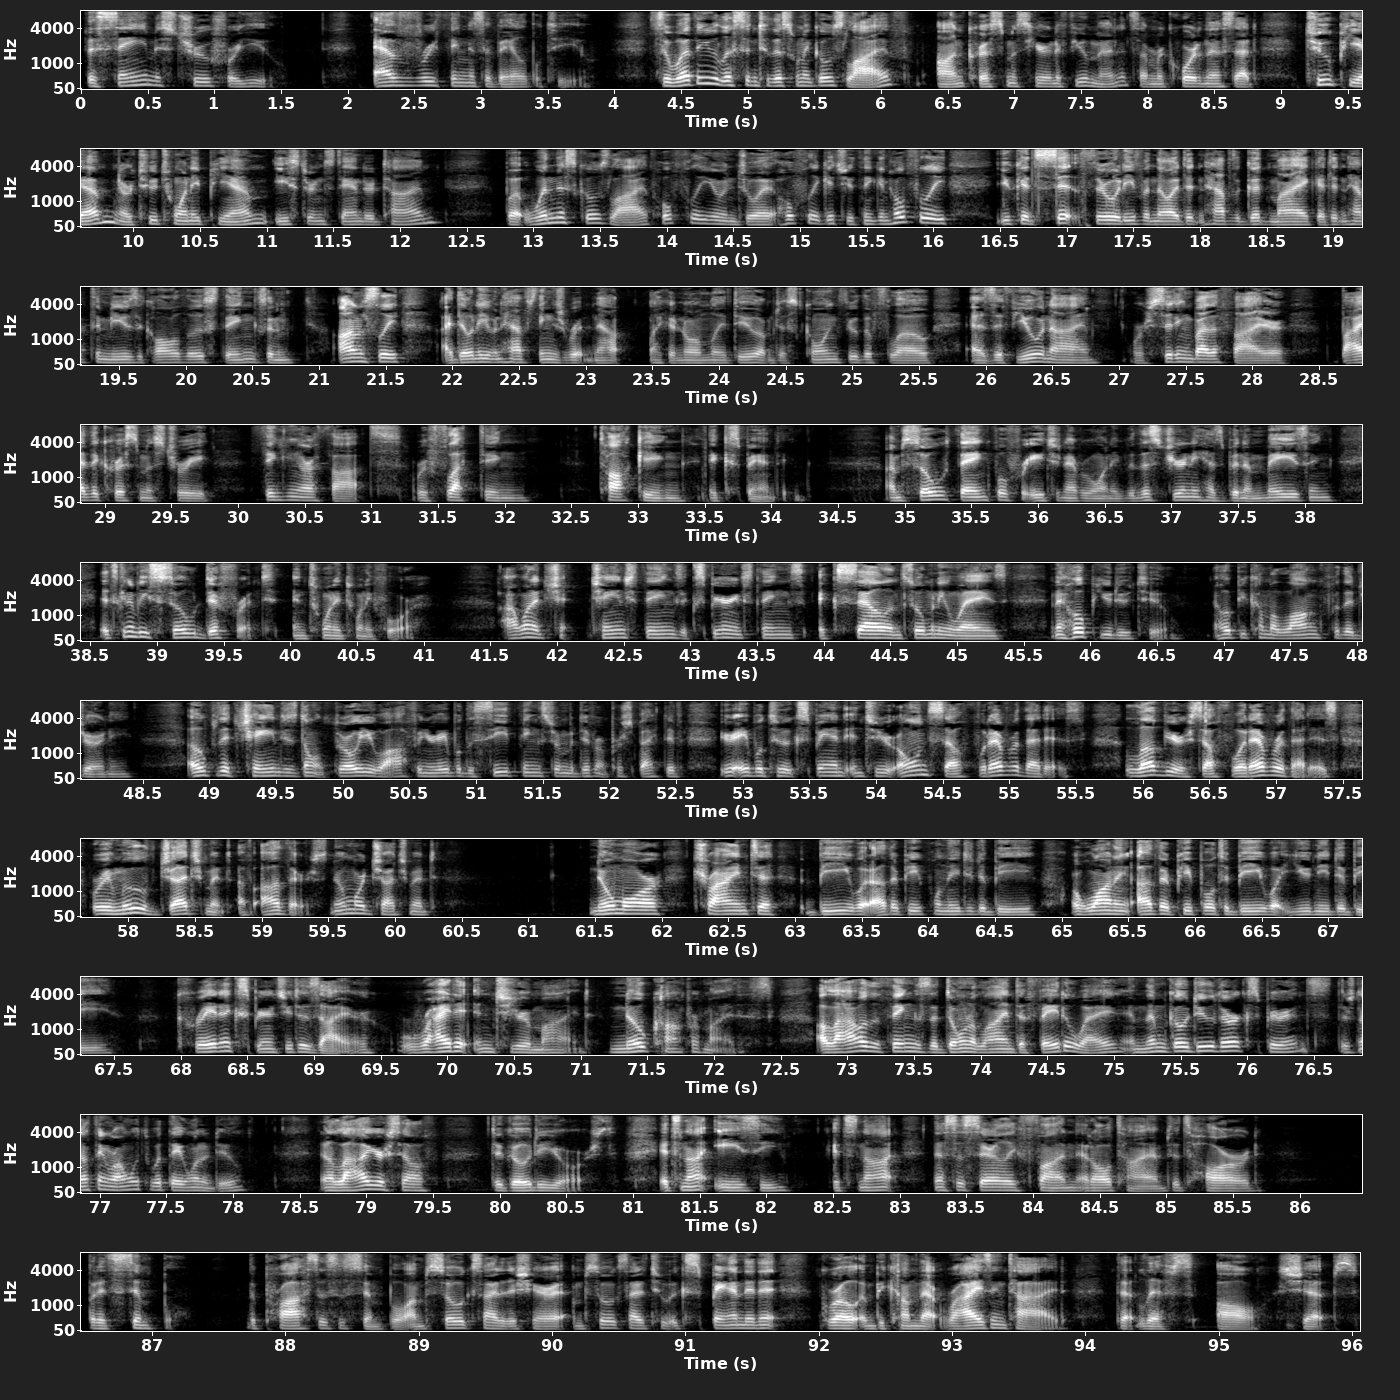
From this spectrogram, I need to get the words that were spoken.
The same is true for you. Everything is available to you. So whether you listen to this when it goes live on Christmas here in a few minutes, I'm recording this at 2 p.m. or 2:20 p.m. Eastern Standard Time. But when this goes live, hopefully you enjoy it. Hopefully it gets you thinking. Hopefully you could sit through it even though I didn't have the good mic, I didn't have the music, all those things. And honestly, I don't even have things written out like I normally do. I'm just going through the flow as if you and I were sitting by the fire, by the Christmas tree, thinking our thoughts, reflecting, talking, expanding. I'm so thankful for each and every one of you. This journey has been amazing. It's going to be so different in 2024. I want to ch- change things, experience things, excel in so many ways, and I hope you do too. I hope you come along for the journey. I hope the changes don't throw you off and you're able to see things from a different perspective. You're able to expand into your own self, whatever that is. Love yourself, whatever that is. Remove judgment of others. No more judgment. No more trying to be what other people need you to be or wanting other people to be what you need to be. Create an experience you desire, write it into your mind. No compromises. Allow the things that don't align to fade away and them go do their experience. There's nothing wrong with what they want to do. And allow yourself to go do yours. It's not easy. It's not necessarily fun at all times. It's hard, but it's simple. The process is simple. I'm so excited to share it. I'm so excited to expand in it, grow, and become that rising tide that lifts all ships.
